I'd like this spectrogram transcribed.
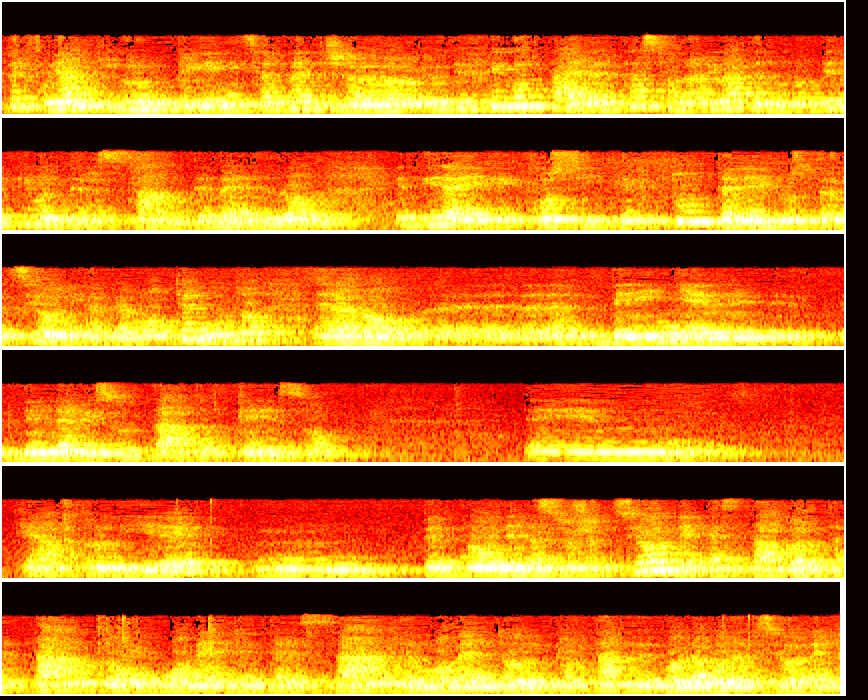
per cui anche i gruppi che inizialmente avevano più difficoltà in realtà sono arrivati ad un obiettivo bello e direi che così, che tutte le illustrazioni che abbiamo ottenuto erano eh, degne del risultato atteso. Ehm, che altro dire? Mm, per noi dell'associazione è stato altrettanto un momento interessante, un momento importante di collaborazione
